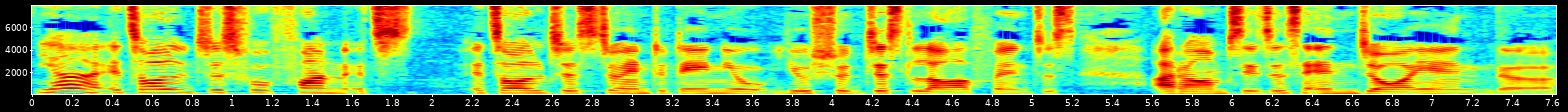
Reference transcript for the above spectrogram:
yeah it's all just for fun. It's it's all just to entertain you. You should just laugh and just aram se just enjoy and uh,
